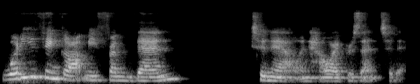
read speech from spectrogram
What do you think got me from then to now and how I present today?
